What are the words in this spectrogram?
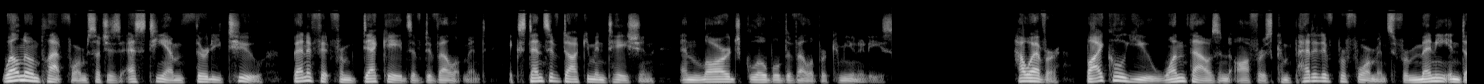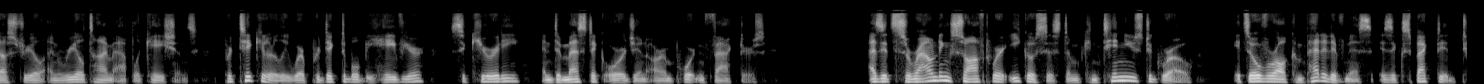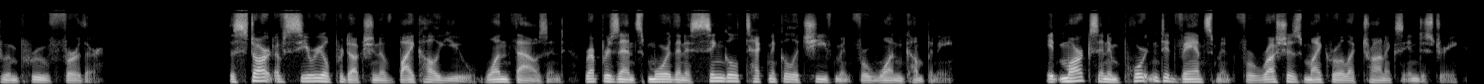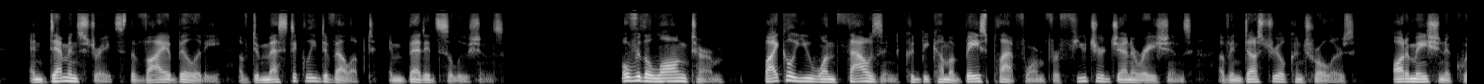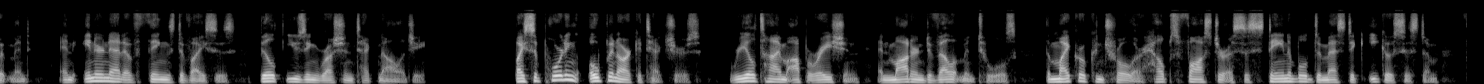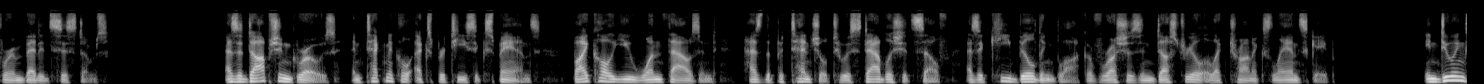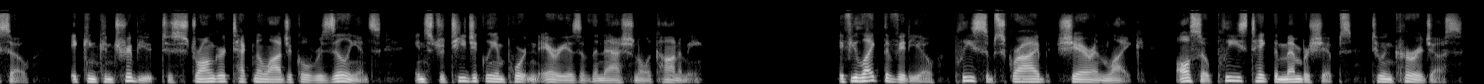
Well known platforms such as STM32 benefit from decades of development, extensive documentation, and large global developer communities. However, Baikal U1000 offers competitive performance for many industrial and real time applications, particularly where predictable behavior, security, and domestic origin are important factors. As its surrounding software ecosystem continues to grow, its overall competitiveness is expected to improve further. The start of serial production of Baikal U 1000 represents more than a single technical achievement for one company. It marks an important advancement for Russia's microelectronics industry and demonstrates the viability of domestically developed embedded solutions. Over the long term, Baikal U1000 could become a base platform for future generations of industrial controllers, automation equipment, and Internet of Things devices built using Russian technology. By supporting open architectures, real time operation, and modern development tools, the microcontroller helps foster a sustainable domestic ecosystem for embedded systems. As adoption grows and technical expertise expands, Baikal U1000 has the potential to establish itself as a key building block of Russia's industrial electronics landscape. In doing so, it can contribute to stronger technological resilience in strategically important areas of the national economy. If you liked the video, please subscribe, share, and like. Also, please take the memberships to encourage us.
